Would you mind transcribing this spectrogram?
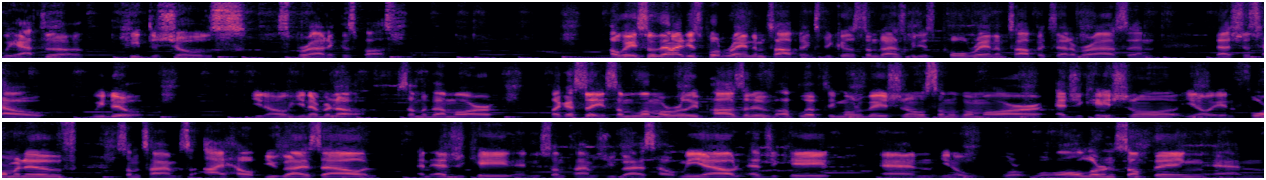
we have to keep the shows sporadic as possible. Okay, so then I just put random topics because sometimes we just pull random topics out of our ass, and that's just how we do. You know, you never know. Some of them are like I say, some of them are really positive, uplifting, motivational. Some of them are educational, you know, informative. Sometimes I help you guys out and educate, and sometimes you guys help me out and educate. And, you know, we'll all learn something. And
